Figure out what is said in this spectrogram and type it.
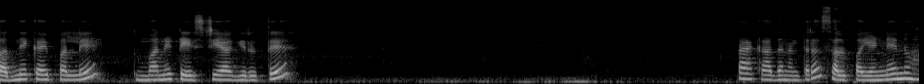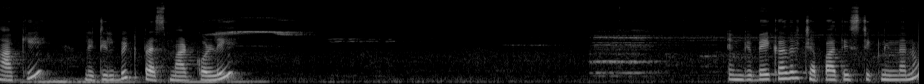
ಬದನೆಕಾಯಿ ಪಲ್ಯ ತುಂಬಾ ಟೇಸ್ಟಿಯಾಗಿರುತ್ತೆ. ಪ್ಯಾಕ್ ಆದ ನಂತರ ಸ್ವಲ್ಪ ಎಣ್ಣೆಯನ್ನು ಹಾಕಿ ಲಿಟಿಲ್ ಬಿಟ್ ಪ್ರೆಸ್ ಮಾಡಿಕೊಳ್ಳಿ. ನಿಮಗೆ ಬೇಕಾದರೆ ಚಪಾತಿ ಸ್ಟಿಕ್ನಿಂದನೂ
